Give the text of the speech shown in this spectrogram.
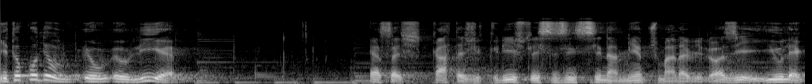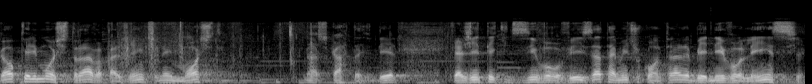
Então, quando eu, eu, eu lia essas cartas de Cristo, esses ensinamentos maravilhosos, e, e o legal que ele mostrava para a gente, né, e mostra nas cartas dele, que a gente tem que desenvolver exatamente o contrário, a benevolência,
